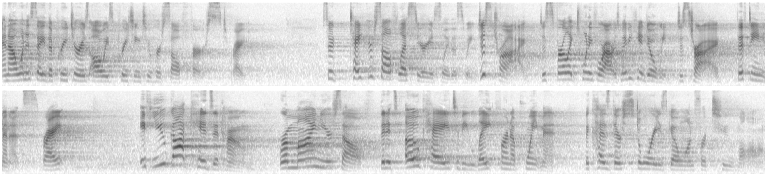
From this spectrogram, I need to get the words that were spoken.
And I want to say the preacher is always preaching to herself first, right? So take yourself less seriously this week. Just try. Just for like 24 hours. Maybe you can't do a week. Just try. 15 minutes, right? If you've got kids at home, remind yourself that it's okay to be late for an appointment because their stories go on for too long.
